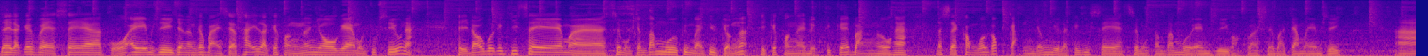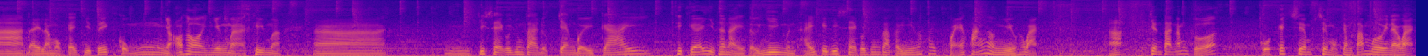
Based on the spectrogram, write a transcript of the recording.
đây là cái về xe của AMG cho nên các bạn sẽ thấy là cái phần nó nhô ra một chút xíu nè. Thì đối với cái chiếc xe mà C180 phiên bản tiêu chuẩn á, thì cái phần này được thiết kế bằng luôn ha. Nó sẽ không có góc cạnh giống như là cái chiếc xe C180 AMG hoặc là C300 AMG à đây là một cái chi tiết cũng nhỏ thôi nhưng mà khi mà à, chiếc xe của chúng ta được trang bị cái thiết kế như thế này tự nhiên mình thấy cái chiếc xe của chúng ta tự nhiên nó thấy khỏe khoắn hơn nhiều các bạn. Đó. trên tay nắm cửa của cái xe C180 nè các bạn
